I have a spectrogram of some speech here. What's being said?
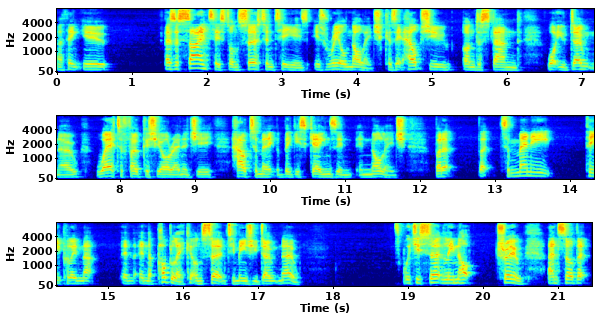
I think you as a scientist, uncertainty is is real knowledge because it helps you understand what you don't know, where to focus your energy, how to make the biggest gains in in knowledge. But uh, but to many people in that in in the public, uncertainty means you don't know, which is certainly not true. And so that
